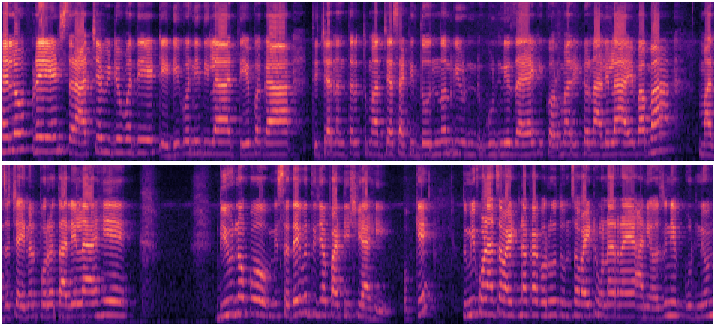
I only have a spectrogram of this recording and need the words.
हॅलो फ्रेंड्स तर आजच्या व्हिडिओमध्ये टेडी कोणी दिला ते बघा. त्याच्यानंतर तुमच्यासाठी दोन दोन गुड न्यूज आहे की कर्मा रिटर्न आलेला आहे बाबा. माझं चॅनल परत आलेलं आहे. भिऊ नको मी सदैव तुझ्या पाठीशी आहे ओके तुम्ही कोणाचं वाईट नका करू तुमचं वाईट होणार नाही. आणि अजून एक गुड न्यूज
